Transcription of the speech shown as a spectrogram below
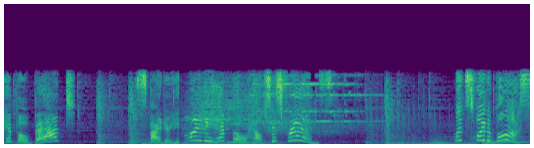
Hippo Bat. Spider Hi Mighty Hippo helps his friends. Let's fight a boss.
